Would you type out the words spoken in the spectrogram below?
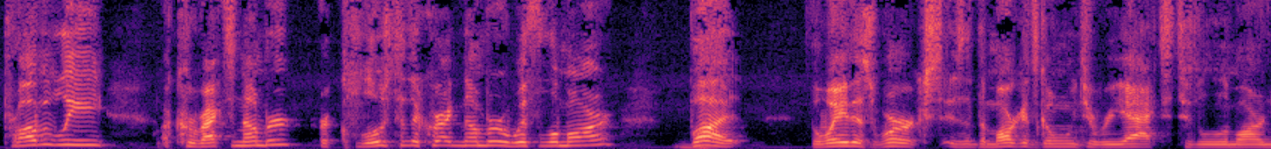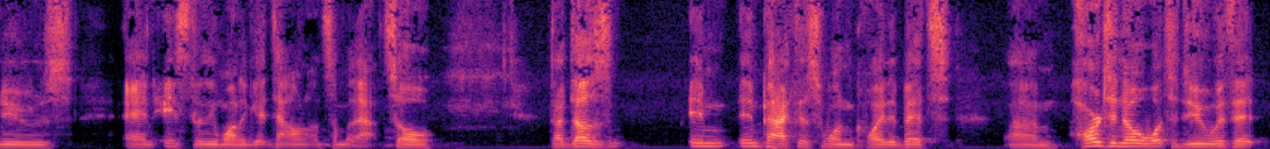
probably a correct number or close to the correct number with Lamar. But the way this works is that the market's going to react to the Lamar news and instantly want to get down on some of that. So that does Im- impact this one quite a bit. Um, hard to know what to do with it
